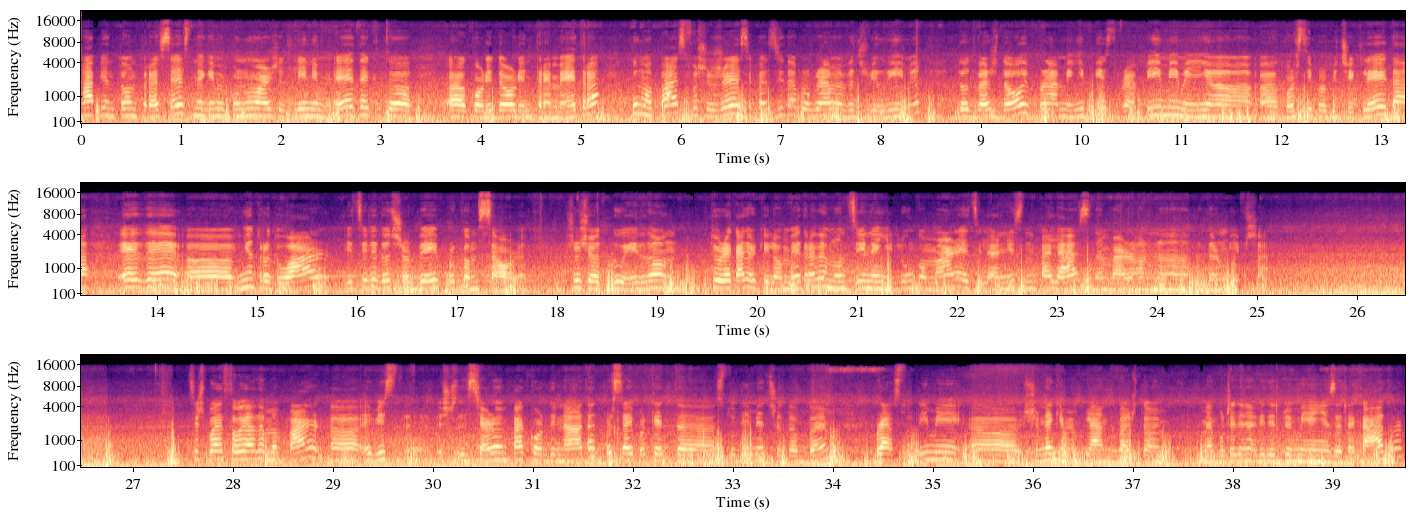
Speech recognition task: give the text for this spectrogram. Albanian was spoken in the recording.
hapjen tonë të trasesë ne kemi punuar që të linim edhe këtë koridorin 3 metra, ku më pas FSHZ-ja sipas gjitha programeve të zhvillimit do të vazhdojë pra me një pistë vrapimi, me një korsi për bicikleta, edhe një trotuar i cili do të shërbejë për këmbësorët. Kështu që do i jepen këtyre 4 kilometrave mundësinë e një lungomare e cila nis në Palasë dhe mbaron në Dhërmi fshat. Siç po e thoja edhe më parë, Evis sqarojmë pak koordinatat për sa i përket studimit që do bëjmë. Pra studimi që ne kemi plan të vazhdojmë me buxhetin e vitit 2024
